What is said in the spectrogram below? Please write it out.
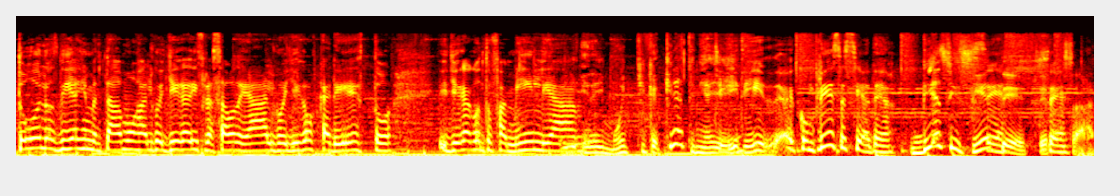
Todos los días inventábamos algo, llega disfrazado de algo, llega Oscar esto, llega con tu familia. Era muy chica. ¿Qué edad tenía ahí? Sí, cumplí 17. ¿17? Te pasaste.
